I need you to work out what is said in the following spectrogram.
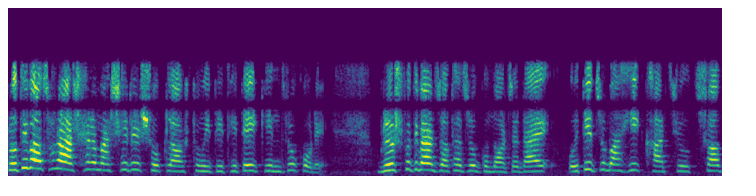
প্রতি বছর আষাঢ় মাসের শুক্লা অষ্টমী তিথিতে কেন্দ্র করে বৃহস্পতিবার যথাযোগ্য মর্যাদায় ঐতিহ্যবাহী খার্চি উৎসব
